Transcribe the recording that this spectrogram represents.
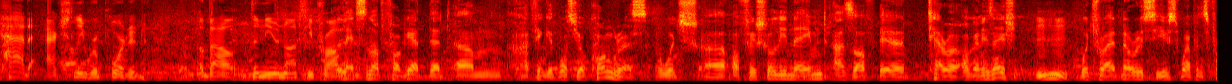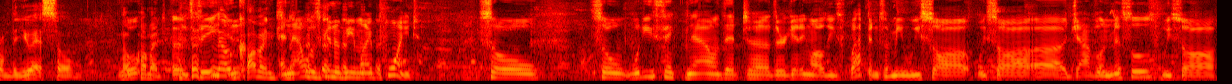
had actually reported about the neo-Nazi problem. Let's not forget that um, I think it was your Congress which uh, officially named Azov a terror organization, which right now receives weapons from the US. So, no. Well, comment. uh, see, no and, comment. And that was going to be my point. So, so what do you think now that uh, they're getting all these weapons? I mean, we saw we saw uh, javelin missiles, we saw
